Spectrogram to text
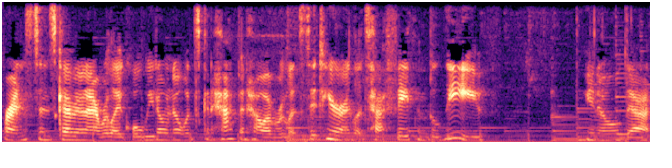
for instance, Kevin and I were like, well, we don't know what's going to happen. However, let's sit here and let's have faith and believe, you know, that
